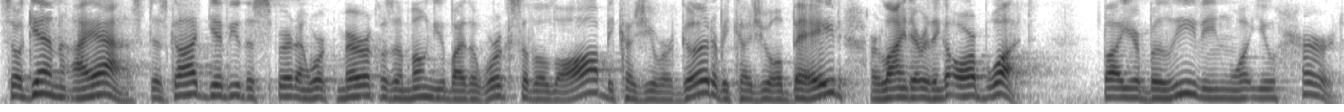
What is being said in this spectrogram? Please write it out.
So again, I ask, does God give you the Spirit and work miracles among you by the works of the law because you were good or because you obeyed or lined everything or what? By your believing what you heard.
